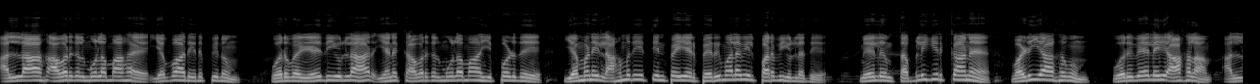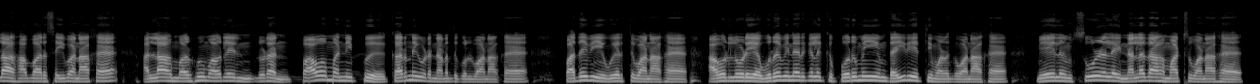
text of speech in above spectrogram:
அல்லாஹ் அவர்கள் மூலமாக எவ்வாறு இருப்பினும் ஒருவர் எழுதியுள்ளார் எனக்கு அவர்கள் மூலமாக இப்பொழுது யமனில் அகமதியத்தின் பெயர் பெருமளவில் பரவியுள்ளது. மேலும் தப்லீகிற்கான வழியாகவும் ஒருவேளை ஆகலாம். அல்லாஹ் அவ்வாறு செய்வானாக? அல்லாஹ் மர்ஹூம் அவர்களுடன் பாவ மன்னிப்பு கருணையுடன் நடந்து கொள்வானாக? பதவியை உயர்த்துவானாக? அவர்களுடைய உறவினர்களுக்கு பொறுமையும் தைரியத்தையும் வழங்குவானாக? மேலும் சூழலை நல்லதாக மாற்றுவானாக?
